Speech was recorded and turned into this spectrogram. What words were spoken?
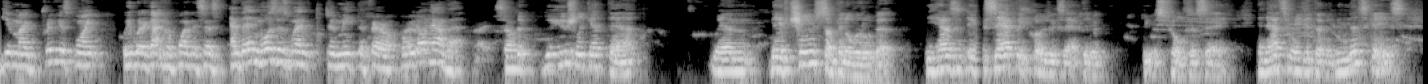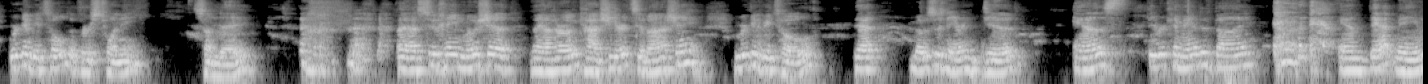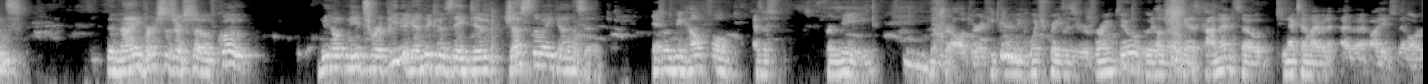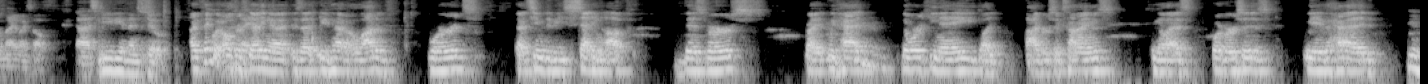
given my previous point, we would have gotten to a point that says, and then Moses went to meet the Pharaoh, but we don't have that. Right. So, But we usually get that when they've changed something a little bit. He hasn't exactly quoted exactly what he was told to say. And that's when we get that. But in this case, we're going to be told at verse 20, someday. uh, Suchein Moshe ve'Aharon Kashir tzivah Hashem. We're going to be told that Moses and Aaron did as they were commanded by, and that means the nine verses or so of quote, we don't need to repeat again because they did just the way God said. It would be helpful as a, for me, Mr. Alter, if he told me which phrases you're referring to, it would help me understand his comment, so next time I have an, I have an audience, then I'll remind myself. Uh, Stevie and then Sue. I think what Alter's getting at is that we've had a lot of words that seem to be setting up this verse, right? We've had the word hine like five or six times in the last four verses. We've had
